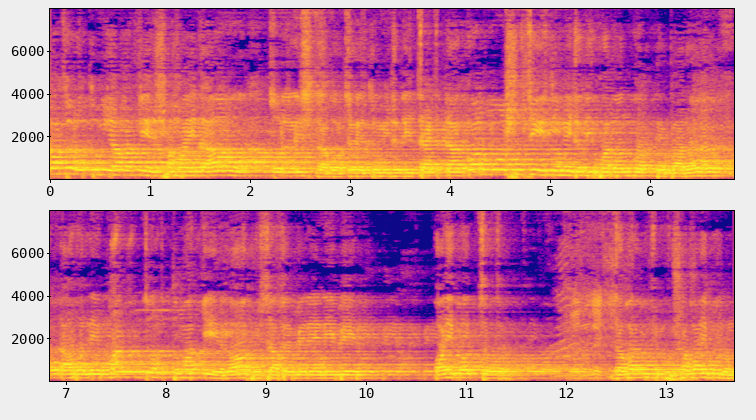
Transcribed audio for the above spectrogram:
বছর তুমি আমাকে সময় দাও। চল্লিশটা বছরে তুমি যদি চারটা পালন করতে পারো, তাহলে মানুষজন তোমাকে রব হিসাবে মেনে নেবে। কয় বছর? সবাই বলুন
